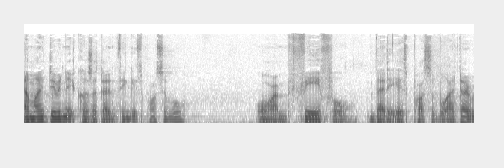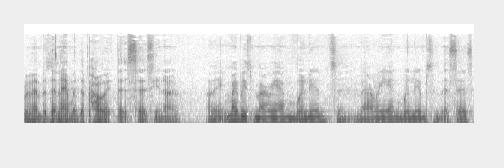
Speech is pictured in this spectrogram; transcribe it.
am I doing it because I don't think it's possible? Or I'm fearful that it is possible. I don't remember the name of the poet that says, you know, I think maybe it's Marianne Williamson, Marianne Williamson that says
